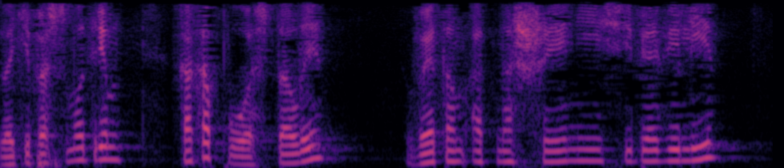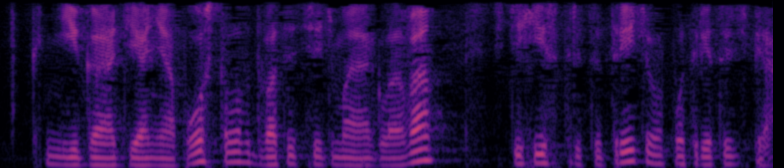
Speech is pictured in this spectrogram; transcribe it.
Давайте посмотрим, как апостолы в этом отношении себя вели. Книга Деяния апостолов, 27 глава, стихи с 33 по 35.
